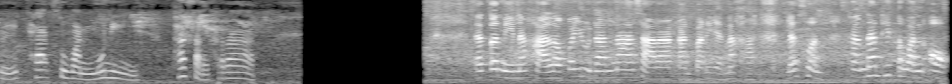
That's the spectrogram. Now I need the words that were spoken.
หรือพระสุวรรณมุนี พระสังฆราช และตอนนี้นะคะเราก็อยู่ด้านหน้าสาราการประเรียนนะคะ และส่วนทางด้านที่ตะวันออก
